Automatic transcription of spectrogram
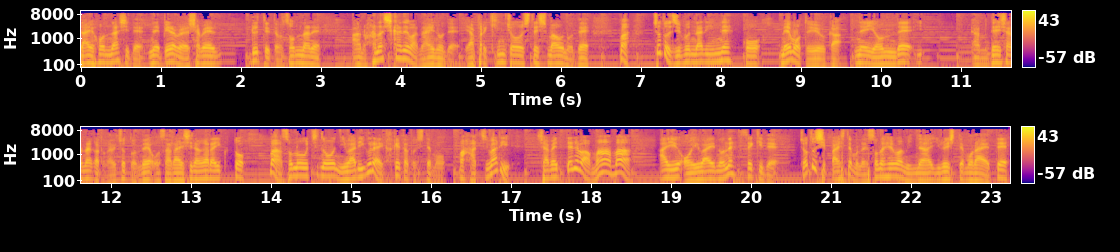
台本なしで、ね、ベラベラ喋るって言ってもそんなね、あの、話し家ではないので、やっぱり緊張してしまうので、まあ、ちょっと自分なりにね、こう、メモというか、ね、読んで、あの、電車の中とかでちょっとね、おさらいしながら行くと、まあ、そのうちの2割ぐらいかけたとしても、まあ、8割喋ってれば、まあまあ、ああいうお祝いのね、席で、ちょっと失敗してもね、その辺はみんな許してもらえて、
